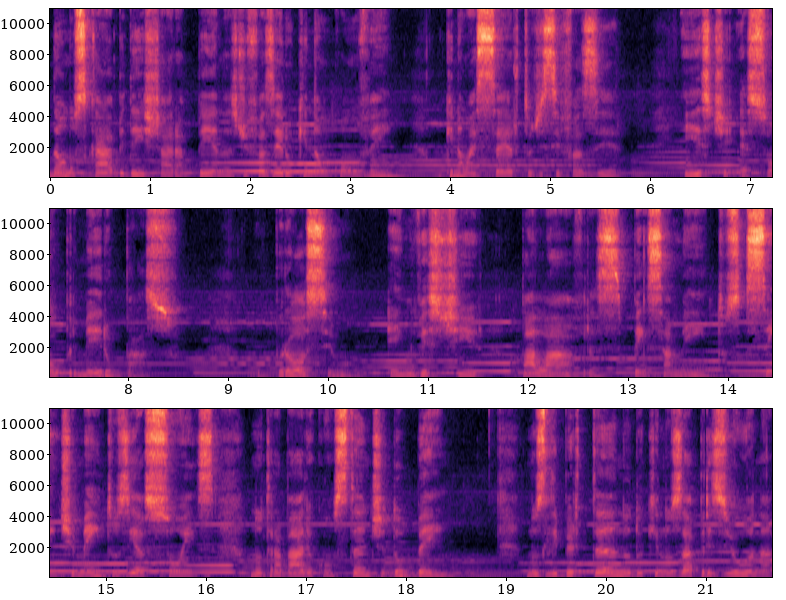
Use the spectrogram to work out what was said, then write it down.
Não nos cabe deixar apenas de fazer o que não convém, o que não é certo de se fazer. Este é só o primeiro passo. O próximo é investir palavras, pensamentos, sentimentos e ações no trabalho constante do bem nos libertando do que nos aprisiona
